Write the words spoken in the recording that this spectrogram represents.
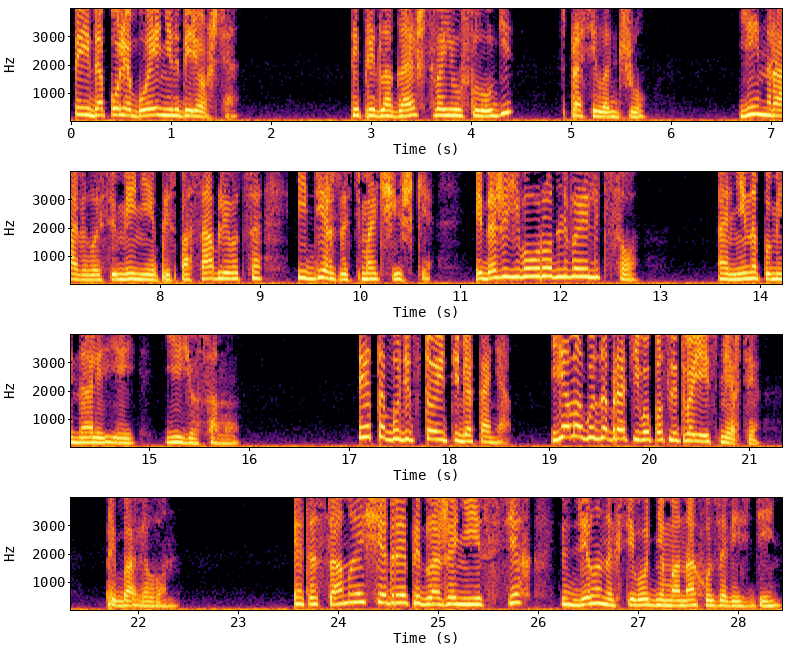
ты и до поля боя не доберешься. «Ты предлагаешь свои услуги?» — спросила Джу. Ей нравилось умение приспосабливаться и дерзость мальчишки, и даже его уродливое лицо. Они напоминали ей ее саму. «Это будет стоить тебя коня. Я могу забрать его после твоей смерти», — прибавил он. Это самое щедрое предложение из всех, сделанных сегодня монаху за весь день.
